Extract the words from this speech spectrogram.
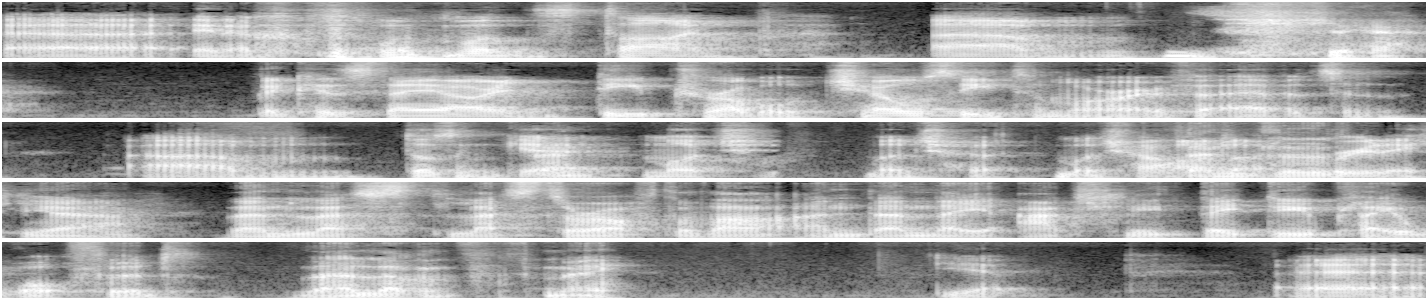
uh, in a couple of months' time. Um, yeah, because they are in deep trouble. Chelsea tomorrow for Everton um, doesn't get and much much much harder. The, really, yeah. Then Leicester after that, and then they actually they do play Watford the 11th of May. Yeah. Uh,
